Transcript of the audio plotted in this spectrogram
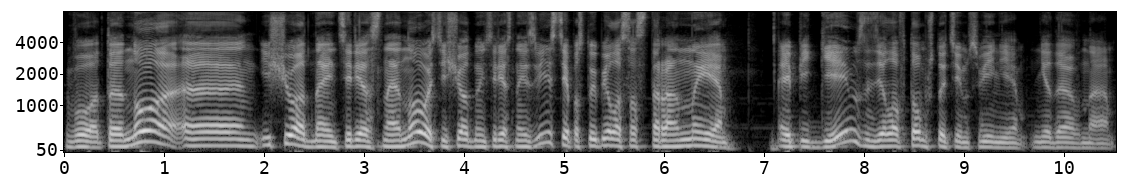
Вот, э, но э, еще одна интересная новость, еще одно интересное известие поступило со стороны Epic Games. Дело в том, что Тим Свиньи недавно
